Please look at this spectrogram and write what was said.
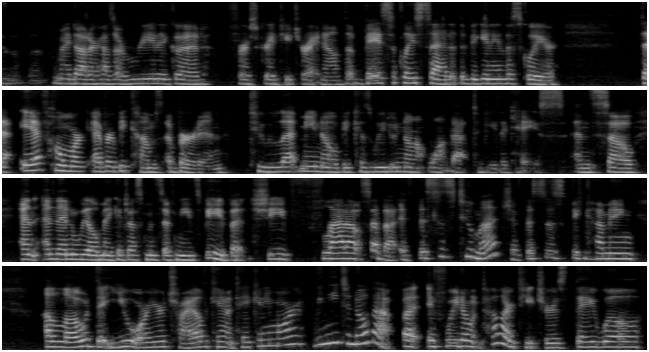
I love that. My daughter has a really good first grade teacher right now that basically said at the beginning of the school year that if homework ever becomes a burden, to let me know because we do not want that to be the case. And so, and and then we'll make adjustments if needs be. But she flat out said that if this is too much, if this is becoming a load that you or your child can't take anymore, we need to know that. But if we don't tell our teachers, they will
